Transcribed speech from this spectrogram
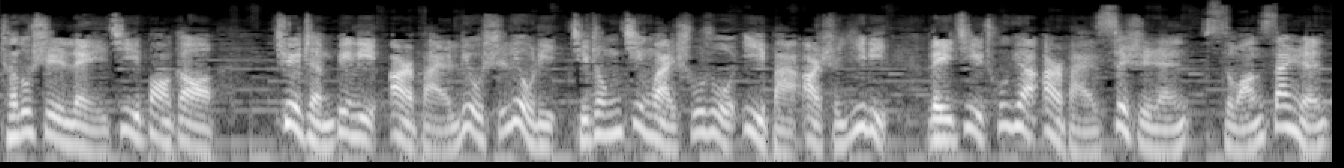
成都市累计报告确诊病例二百六十六例，其中境外输入一百二十一例，累计出院二百四十人，死亡三人。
